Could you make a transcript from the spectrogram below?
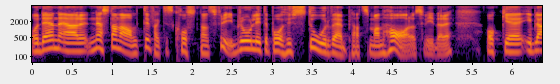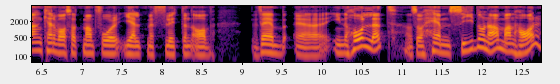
Och den är nästan alltid faktiskt kostnadsfri. Beror lite på hur stor webbplats man har och så vidare. Och eh, ibland kan det vara så att man får hjälp med flytten av webbinnehållet, eh, alltså hemsidorna man har.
